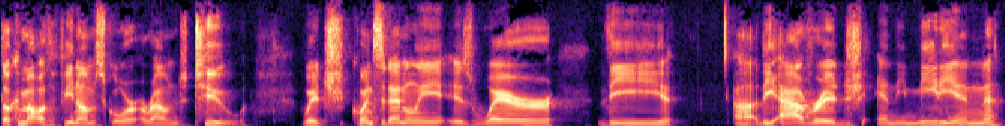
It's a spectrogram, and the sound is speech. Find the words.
they'll come out with a phenom score around two which coincidentally is where the uh, the average and the median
